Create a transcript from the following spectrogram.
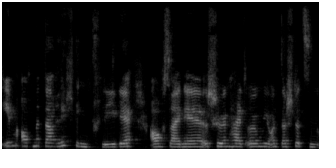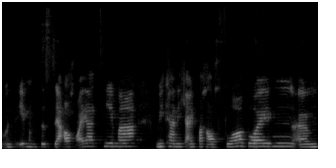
eben auch mit der richtigen Pflege auch seine Schönheit irgendwie unterstützen. Und eben, das ist ja auch euer Thema. Wie kann ich einfach auch vorbeugen ähm,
